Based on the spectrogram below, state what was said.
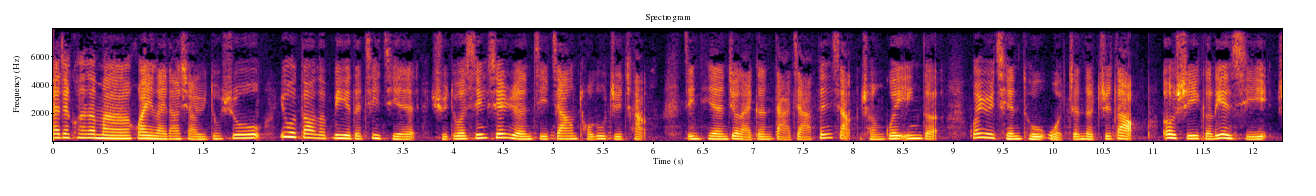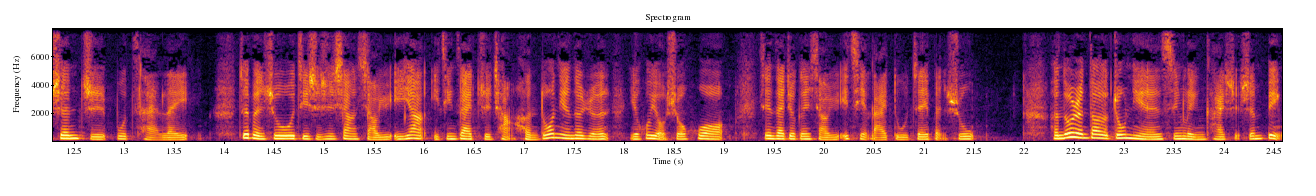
大家快乐吗？欢迎来到小鱼读书。又到了毕业的季节，许多新鲜人即将投入职场。今天就来跟大家分享陈归英的关于前途，我真的知道二十一个练习，升职不踩雷。这本书即使是像小鱼一样已经在职场很多年的人，也会有收获。现在就跟小鱼一起来读这本书。很多人到了中年，心灵开始生病，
